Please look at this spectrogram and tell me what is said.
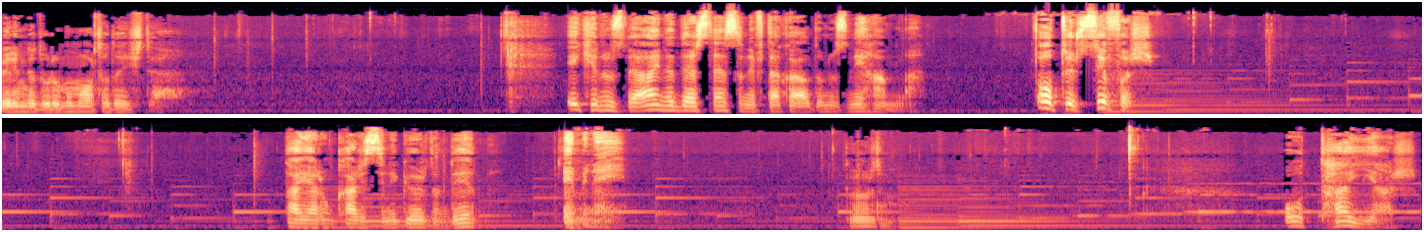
Benim de durumum ortada işte. İkiniz de aynı dersten sınıfta kaldınız Nihan'la. Otur sıfır. Tayyar'ın karısını gördün değil mi? Emine'yi. Gördüm. O Tayyar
